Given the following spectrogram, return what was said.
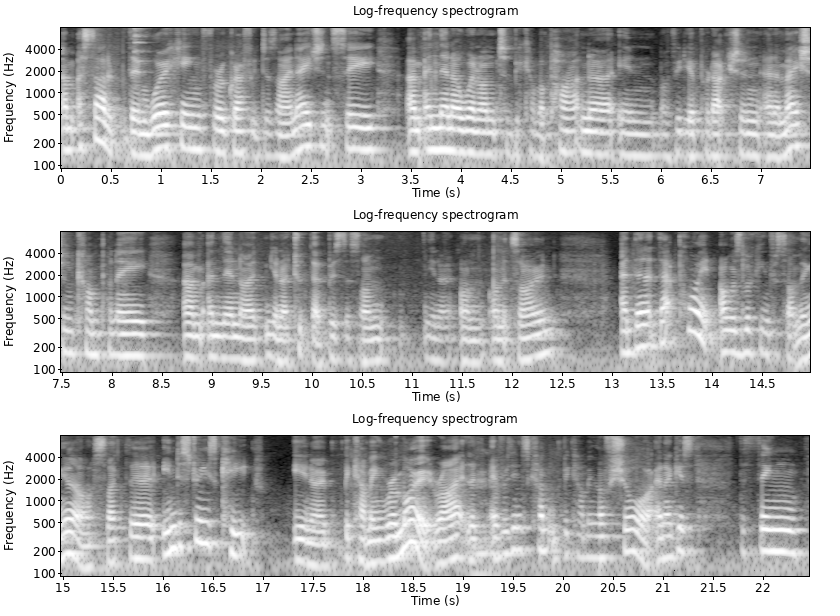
Um, I started then working for a graphic design agency, um, and then I went on to become a partner in a video production animation company, um, and then I you know took that business on you know on on its own. And then at that point, I was looking for something else. Like the industries keep, you know, becoming remote, right? Mm. Everything's come, becoming offshore. And I guess the thing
